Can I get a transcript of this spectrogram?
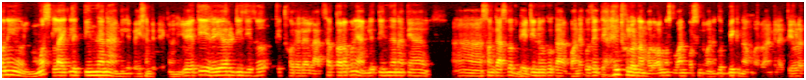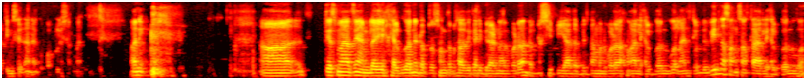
पनि मोस्ट लाइकली तिनजना हामीले पेसेन्ट भेट्यौँ। यो यति रेयर डिजिज हो यति थोरैलाई लाग्छ तर पनि हामीले तिनजना त्यहाँ शङ्कास्पद भेटिनुको भनेको चाहिँ धेरै ठुलो नम्बर अलमोस्ट वान पर्सेन्ट भनेको बिग नम्बर हो हामीलाई त्यो एउटा तिन सयजनाको पपुलेसनमा अनि त्यसमा चाहिँ हामीलाई हेल्प गर्ने डक्टर शङ्कर प्रसाद अधिकारी विराटनगरबाट डक्टर सिपी यादव बिर्तामनबाट उहाँले हेल्प गर्नुभयो लायन्स क्लब विभिन्न सङ्घ संस्थाहरूले हेल्प गर्नुभयो।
